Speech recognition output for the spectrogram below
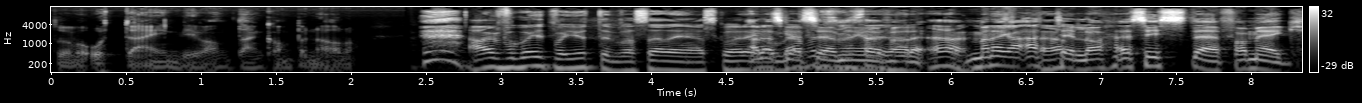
Tror det var 8-1 vi vant den kampen der. da. Ja, Vi får gå ut på YouTube og se den skåringa. Ja, det skal jeg se med jeg er ferdig. Ja. Men jeg har ett ja. til. da. Siste fra meg.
